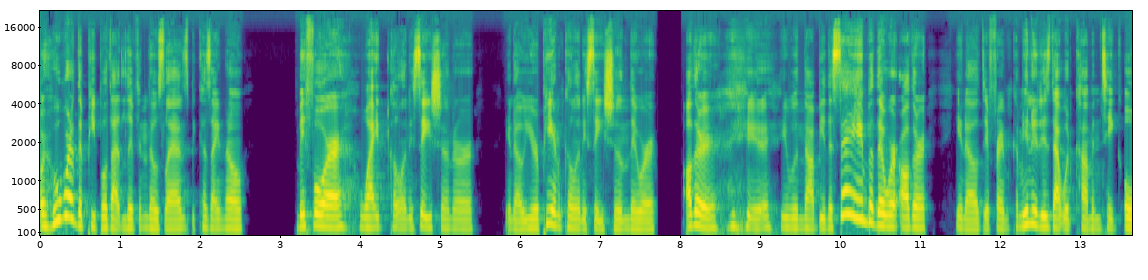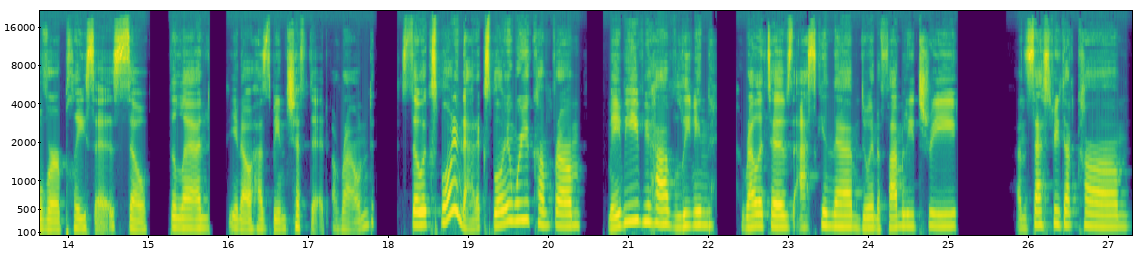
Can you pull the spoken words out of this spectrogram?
or who were the people that live in those lands because i know before white colonization or you know, European colonization, there were other, it would not be the same, but there were other, you know, different communities that would come and take over places. So the land, you know, has been shifted around. So exploring that, exploring where you come from, maybe if you have living relatives, asking them, doing a family tree, ancestry.com.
